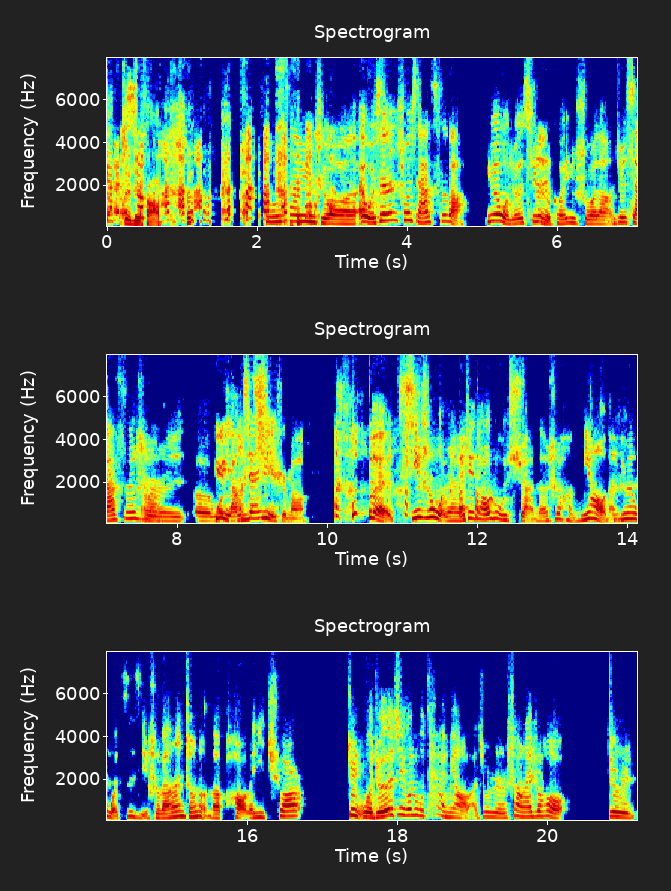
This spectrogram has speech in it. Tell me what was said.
感受？这句好。从参与者，哎，我先说瑕疵吧，因为我觉得其实是可以说的，就瑕疵是呃，欲扬先抑是吗？对，其实我认为这条路选的是很妙的，因为我自己是完完整整的跑了一圈儿，就我觉得这个路太妙了，就是上来之后。就是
